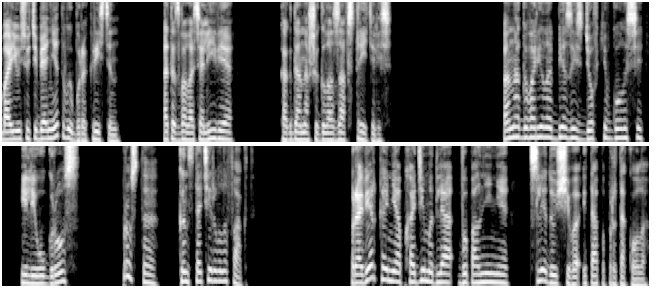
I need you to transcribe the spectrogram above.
«Боюсь, у тебя нет выбора, Кристин», отозвалась Оливия, когда наши глаза встретились. Она говорила без издевки в голосе или угроз, просто констатировала факт. Проверка необходима для выполнения следующего этапа протокола.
